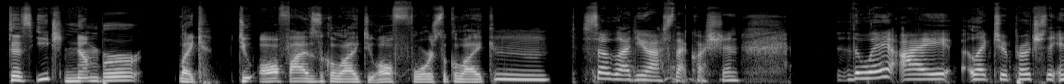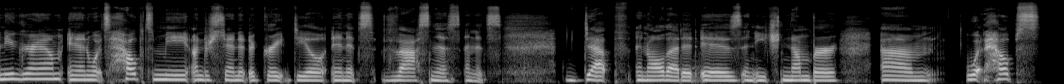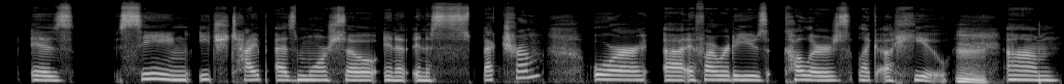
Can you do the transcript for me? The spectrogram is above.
Does each number like do all fives look alike? Do all fours look alike? Mm, so glad you asked that question. The way I like to approach the Enneagram and what's helped me understand it a great deal in its vastness and its depth and all that it is in each number, um, what helps is seeing each type as more so in a in a spectrum, or uh, if I were to use colors like a hue. Mm, Um,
